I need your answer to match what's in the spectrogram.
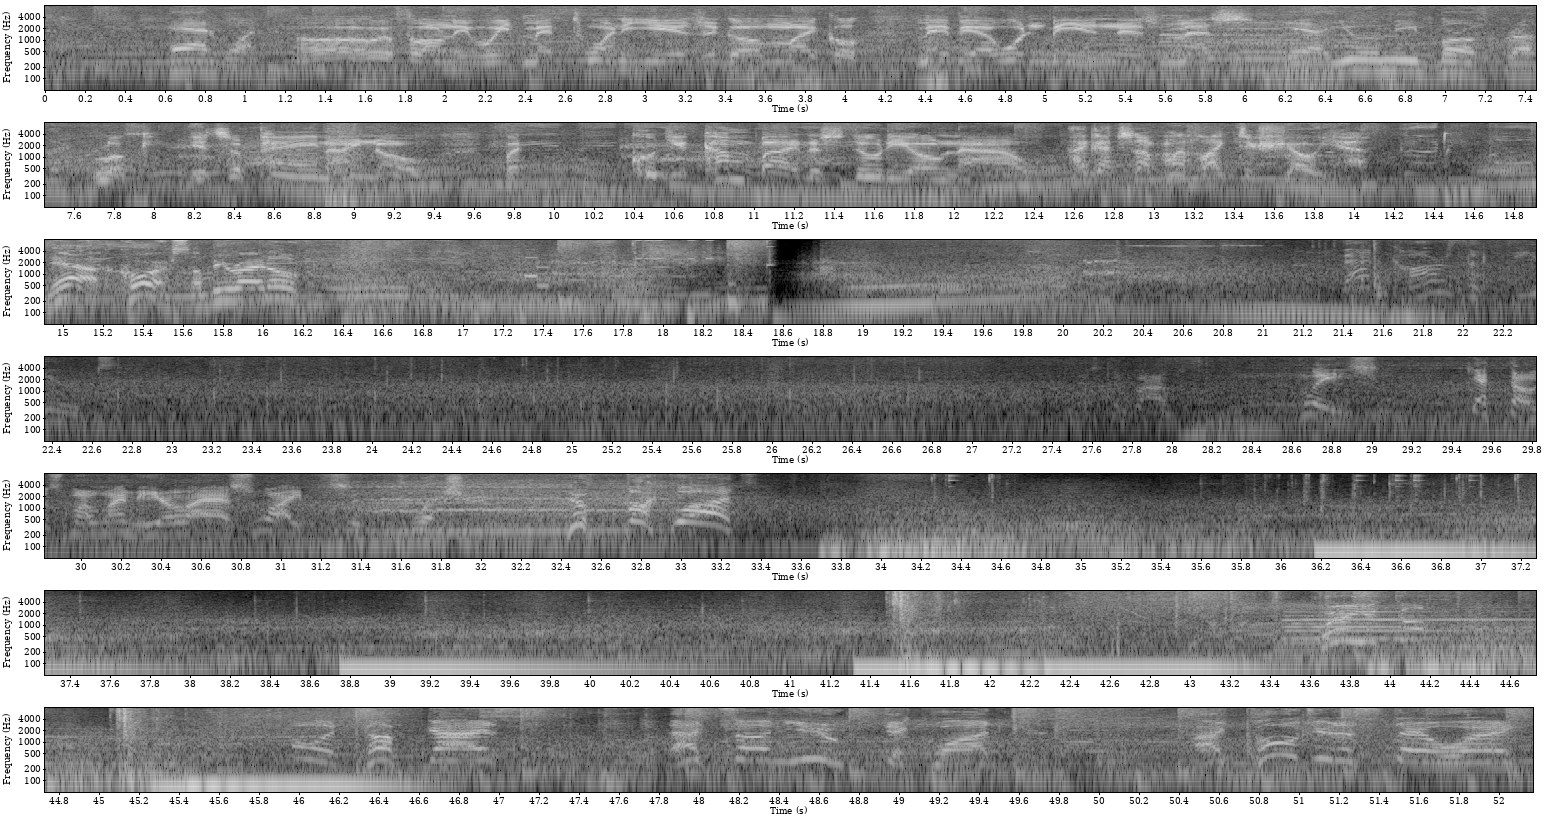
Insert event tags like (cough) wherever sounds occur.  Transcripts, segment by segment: had one. Oh, if only we'd met 20 years ago, Michael, maybe I wouldn't be in this mess. Yeah, you and me both, brother. Look, it's a pain, I know, but could you come by the studio now? I got something I'd like to show you. Yeah, of course. I'll be right over. Please, get those millennial ass wipes. With pleasure. You fuckwad! Where you go? Going tough, guys? That's on you, dickwad! I told you to stay away!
